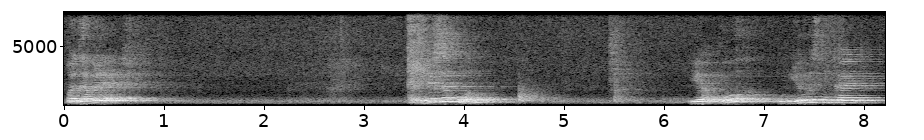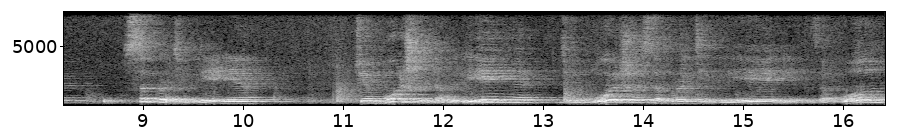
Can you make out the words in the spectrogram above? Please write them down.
Подавлять. А теперь закон. Я Бог, у нее возникает сопротивление. Чем больше давления, тем больше сопротивления. Закон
